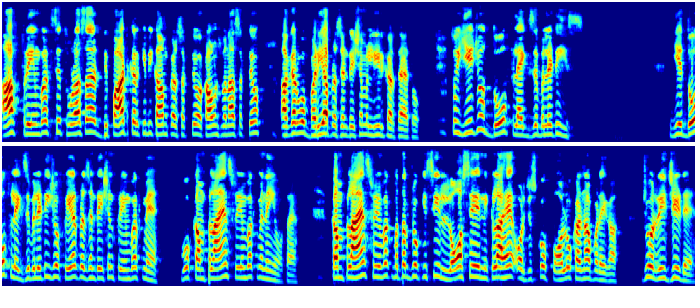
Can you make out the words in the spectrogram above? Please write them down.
आप फ्रेमवर्क से थोड़ा सा डिपार्ट करके भी काम कर सकते हो अकाउंट्स बना सकते हो, अगर वो बढ़िया प्रेजेंटेशन में लीड करता है तो। तो ये जो दो फ्लेक्सिबिलिटीज ये दो फ्लेक्सिबिलिटी जो फेयर प्रेजेंटेशन फ्रेमवर्क में है, वो कंप्लायंस फ्रेमवर्क में नहीं होता है। कंप्लायंस फ्रेमवर्क मतलब जो किसी लॉ से निकला है और जिसको फॉलो करना पड़ेगा जो रिजिड है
